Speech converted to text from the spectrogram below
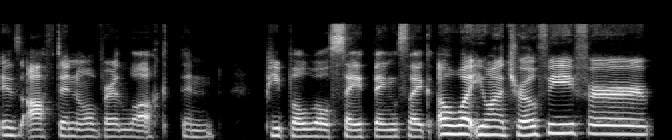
is often overlooked and people will say things like, "Oh, what you want a trophy for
